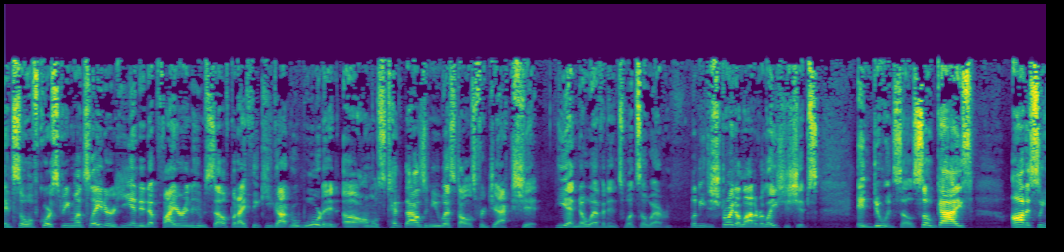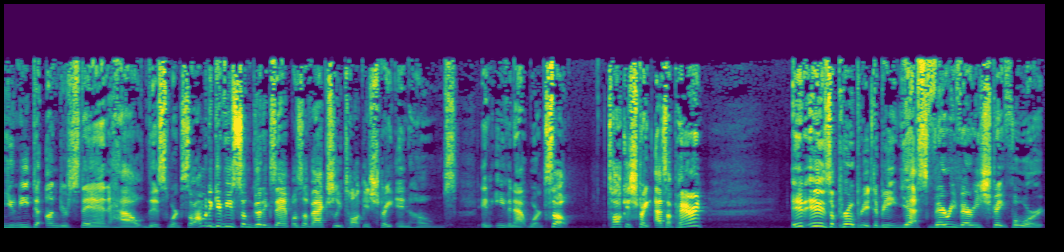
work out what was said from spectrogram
And so, of course, three months later, he ended up firing himself, but I think he got rewarded uh, almost 10,000 US dollars for jack shit. He had no evidence whatsoever, but he destroyed a lot of relationships in doing so. So, guys, honestly, you need to understand how this works. So, I'm going to give you some good examples of actually talking straight in homes and even at work. So, talking straight. As a parent, it is appropriate to be, yes, very, very straightforward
